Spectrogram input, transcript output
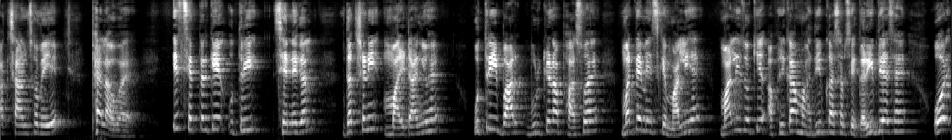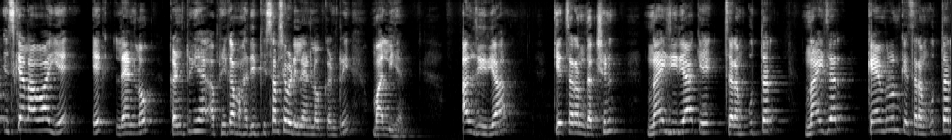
अक्षांशों में ये फैला हुआ है। इस क्षेत्र के उत्तरी सेनेगल, दक्षिणी मारिटानियो है, उत्तरी बार बुरकिना फासो है, मध्य में इसके माली है। माली जो कि अफ्रीका महाद्वीप का सबसे गरीब देश है। और इसके अलावा ये एक लैंडलॉक कंट्री है, अफ्रीका महाद्वीप की सबसे बड़ी लैंडलॉक कंट्री माली है। अल्जीरिया के चरम दक्षिण, नाइजीरिया के चरम उत्तर, नाइजर, कैमरून के चरम उत्तर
